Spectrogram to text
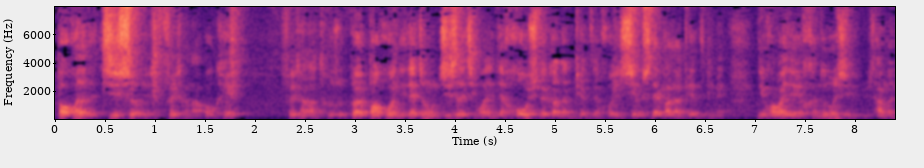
包括他的机设也是非常的 OK，非常的突出。不，包括你在这种机设的情况下，你在后续的高端片子或者新时代高端片子里面，你会发现很多东西与他们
